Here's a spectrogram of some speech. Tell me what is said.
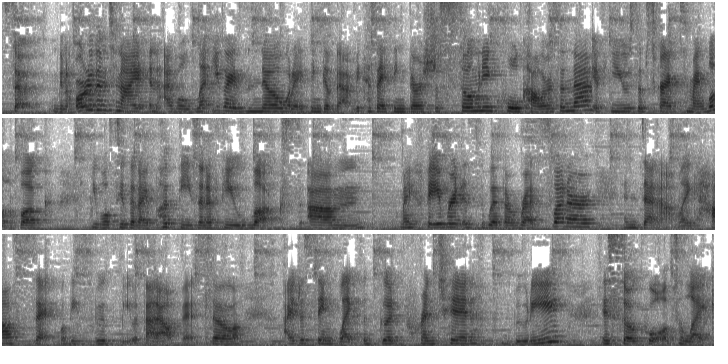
So I'm gonna order them tonight and I will let you guys know what I think of them because I think there's just so many cool colors in them. If you subscribe to my lookbook, you will see that I put these in a few looks. Um, my favorite is with a red sweater and denim. Like how sick will these boots be with that outfit? So I just think like a good printed booty is so cool to like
